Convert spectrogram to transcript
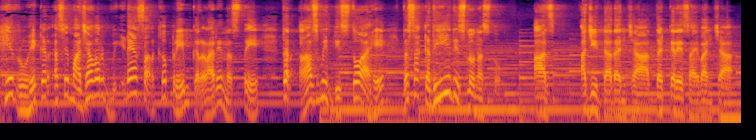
हे रोहेकर असे माझ्यावर वेड्यासारखं प्रेम करणारे नसते तर आज मी दिसतो आहे तसा कधीही दिसलो नसतो. आज अजितदादांच्या तटकरे साहेबांच्या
